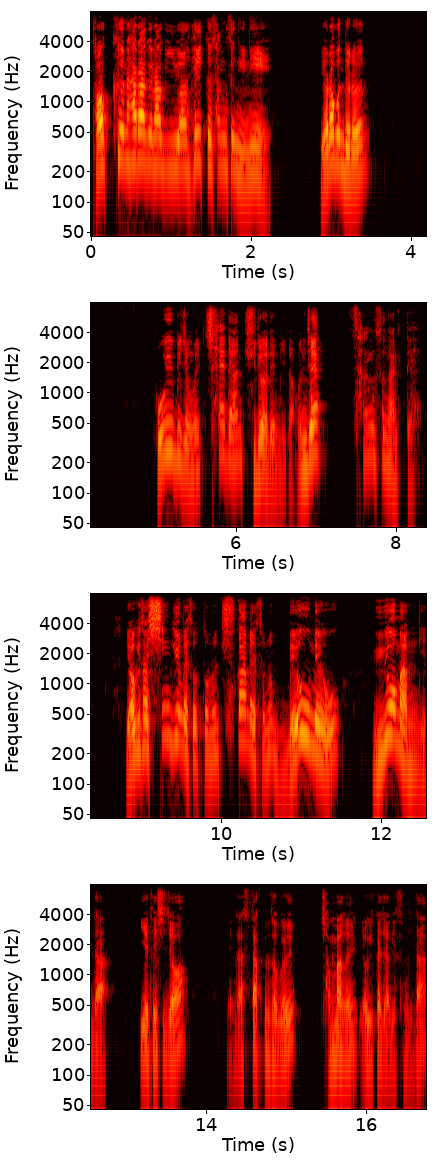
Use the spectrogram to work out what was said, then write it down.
더 큰 하락을 하기 위한 페이크 상승이니 여러분들은 보유 비중을 최대한 줄여야 됩니다. 언제? 상승할 때. 여기서 신규 매수 또는 추가 매수는 매우 매우 위험합니다. 이해되시죠? 네, 나스닥 분석을 전망을 여기까지 하겠습니다.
